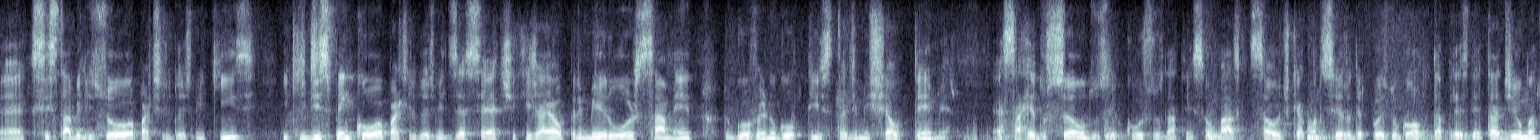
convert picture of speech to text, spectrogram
é, que se estabilizou a partir de 2015 e que despencou a partir de 2017, que já é o primeiro orçamento do governo golpista de Michel Temer. Essa redução dos recursos na atenção básica de saúde que aconteceram depois do golpe da presidenta Dilma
